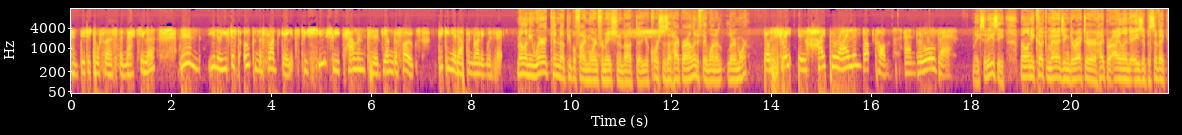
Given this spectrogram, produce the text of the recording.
and digital first vernacular, then, you know, you've just opened the floodgates to hugely talented younger folks picking it up and running with it. Melanie, where can uh, people find more information about uh, your courses at Hyper Island if they want to learn more? Go straight to hyperisland.com and we're all there. Makes it easy. Melanie Cook, Managing Director, Hyper Island Asia Pacific.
